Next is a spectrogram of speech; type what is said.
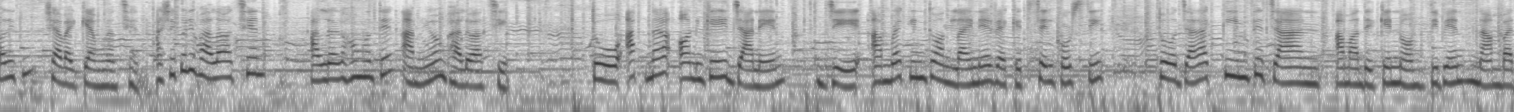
আলাইকুম সবাই কেমন আছেন? আশা করি ভালো আছেন। আল্লাহর রহমতে আমিও ভালো আছি। তো আপনারা অনেকেই জানেন যে আমরা কিন্তু অনলাইনে র্যাকেট সেল করছি। তো যারা কিনতে চান, আমাদেরকে নক দিবেন নাম্বার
